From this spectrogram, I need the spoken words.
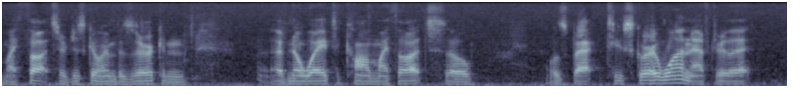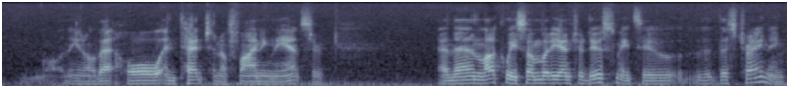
My thoughts are just going berserk and I have no way to calm my thoughts. So I was back to square one after that, you know, that whole intention of finding the answer. And then luckily somebody introduced me to th this training.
